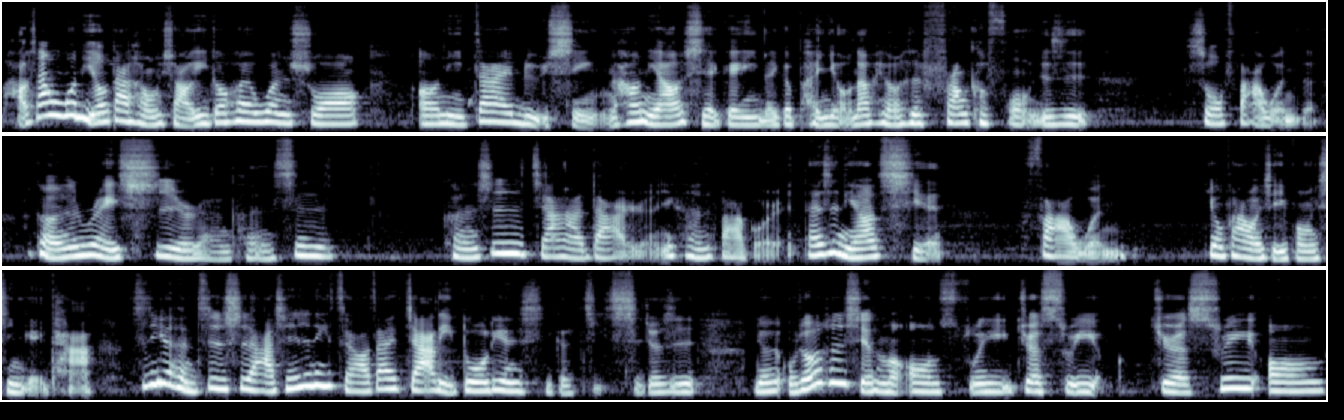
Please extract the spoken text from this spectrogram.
好像问题都大同小异，都会问说，呃，你在旅行，然后你要写给你的一个朋友，那朋友是 francophone，就是说法文的，他可能是瑞士人，可能是可能是加拿大人，也可能是法国人，但是你要写法文，用法文写一封信给他，其实也很自私啊。其实你只要在家里多练习个几次，就是你我觉得是写什么 on three just three just three on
